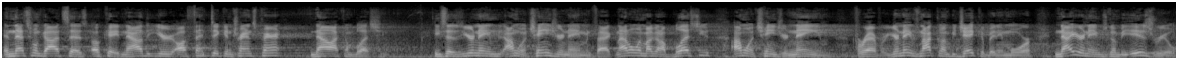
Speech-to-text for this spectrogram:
And that's when God says, Okay, now that you're authentic and transparent, now I can bless you. He says, Your name, I'm going to change your name. In fact, not only am I going to bless you, I'm going to change your name forever. Your name's not going to be Jacob anymore. Now your name's going to be Israel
